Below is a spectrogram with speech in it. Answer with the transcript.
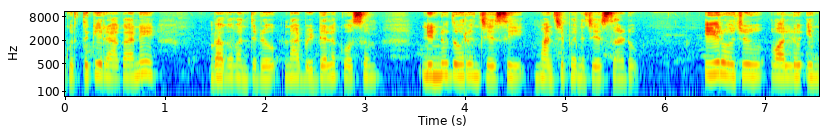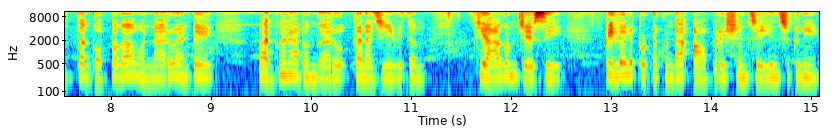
గుర్తుకి రాగానే భగవంతుడు నా బిడ్డల కోసం నిన్ను దూరం చేసి మంచి పని చేశాడు. ఈరోజు వాళ్ళు ఇంత గొప్పగా ఉన్నారు అంటే పద్మనాభం గారు తన జీవితం త్యాగం చేసి పిల్లలు పుట్టకుండా ఆపరేషన్ చేయించుకుని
